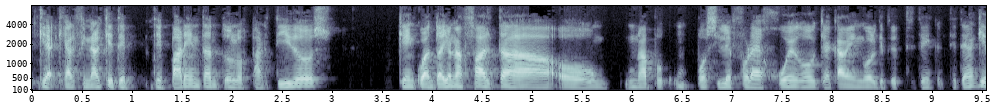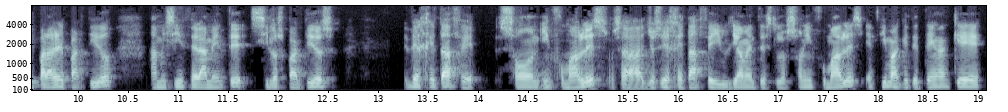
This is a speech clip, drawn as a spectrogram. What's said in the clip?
que, al final que te, paren tanto los partidos, que en cuanto haya una falta o una, un posible fuera de juego que acabe en gol, que te, tengan que parar el partido, a mí sinceramente, si los partidos del Getafe son infumables, o sea, yo soy de Getafe y últimamente los son infumables, encima que te tengan que,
